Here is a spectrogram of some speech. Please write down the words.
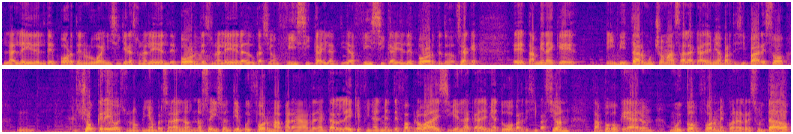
la ley del deporte en Uruguay ni siquiera es una ley del deporte, No. es una ley de la educación física y la actividad física y el deporte. Entonces, o sea que eh, también hay que invitar mucho más a la academia a participar. Eso mm, yo creo, es una opinión personal, no, no se hizo en tiempo y forma para redactar la ley, que finalmente fue aprobada y si bien la academia tuvo participación, tampoco quedaron muy conformes con el resultado.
